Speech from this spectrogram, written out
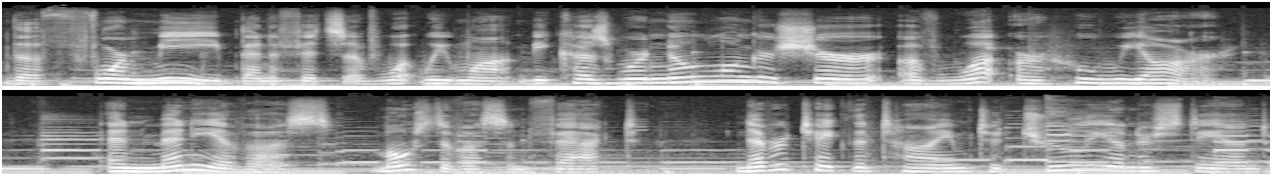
the for me benefits of what we want because we're no longer sure of what or who we are. And many of us, most of us in fact, never take the time to truly understand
